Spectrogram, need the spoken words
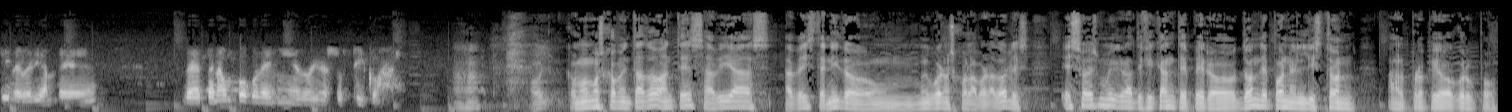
sí deberían de, tener un poco de miedo y de sustico. Ajá. Hoy, como hemos comentado antes, habías, habéis tenido un- muy buenos colaboradores. Eso es muy gratificante, pero ¿dónde pone el listón al propio grupo?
